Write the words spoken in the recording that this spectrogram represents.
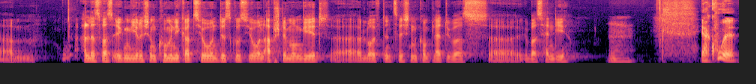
Ähm, alles, was irgendwie Richtung Kommunikation, Diskussion, Abstimmung geht, äh, läuft inzwischen komplett übers, äh, übers Handy. Mhm. Ja, cool.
